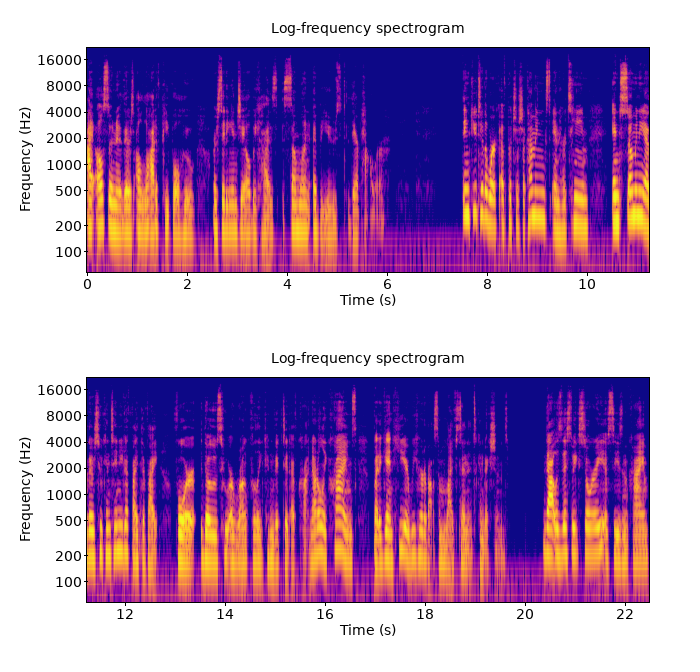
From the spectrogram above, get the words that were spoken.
I also know there's a lot of people who are sitting in jail because someone abused their power. Thank you to the work of Patricia Cummings and her team, and so many others who continue to fight the fight for those who are wrongfully convicted of crime. Not only crimes, but again, here we heard about some life sentence convictions. That was this week's story of Season Crime.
